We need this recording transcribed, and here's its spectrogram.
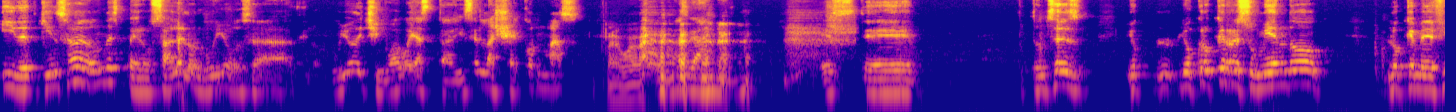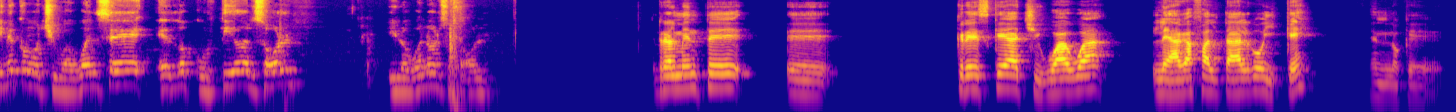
y de quién sabe dónde es, pero sale el orgullo, o sea, el orgullo de Chihuahua y hasta dice la che con más, ah, con más ganas, Este, entonces, yo, yo creo que resumiendo, lo que me define como chihuahuense es lo curtido del sol y lo bueno del sol. Realmente, eh, ¿crees que a Chihuahua le haga falta algo y qué en lo que,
